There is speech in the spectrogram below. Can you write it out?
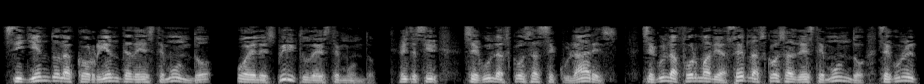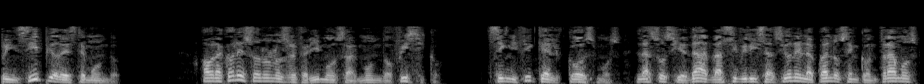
siguiendo la corriente de este mundo, o el espíritu de este mundo, es decir, según las cosas seculares, según la forma de hacer las cosas de este mundo, según el principio de este mundo. Ahora, con eso no nos referimos al mundo físico. Significa el cosmos, la sociedad, la civilización en la cual nos encontramos,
